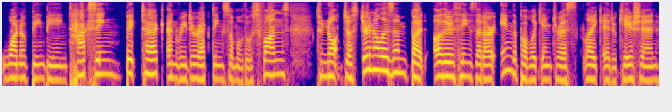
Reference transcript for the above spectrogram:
One of being being taxing big tech and redirecting some of those funds to not just journalism, but other things that are in the public interest, like education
